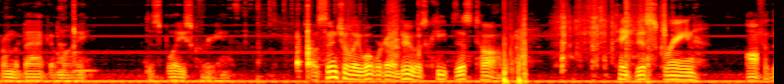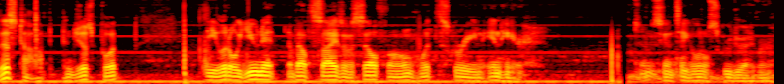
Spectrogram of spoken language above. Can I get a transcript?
from the back of my display screen. So essentially what we're going to do is keep this top, take this screen off of this top and just put the little unit about the size of a cell phone with the screen in here. So I'm just going to take a little screwdriver,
